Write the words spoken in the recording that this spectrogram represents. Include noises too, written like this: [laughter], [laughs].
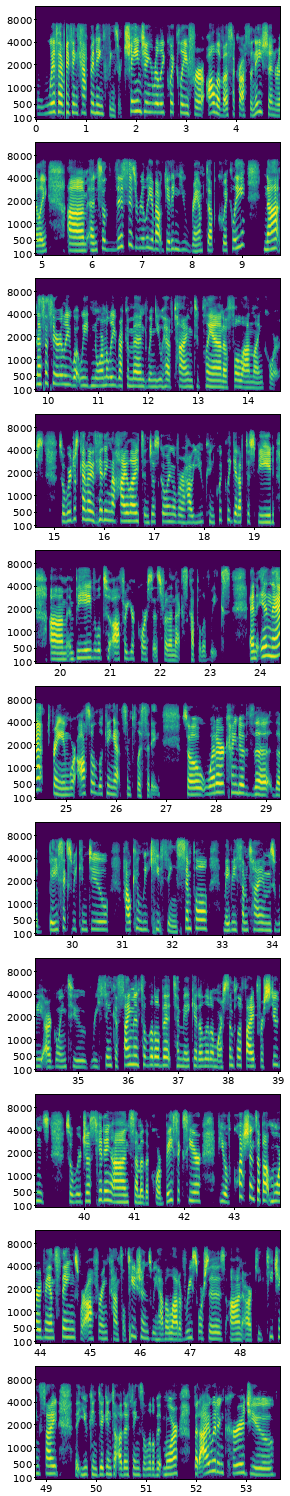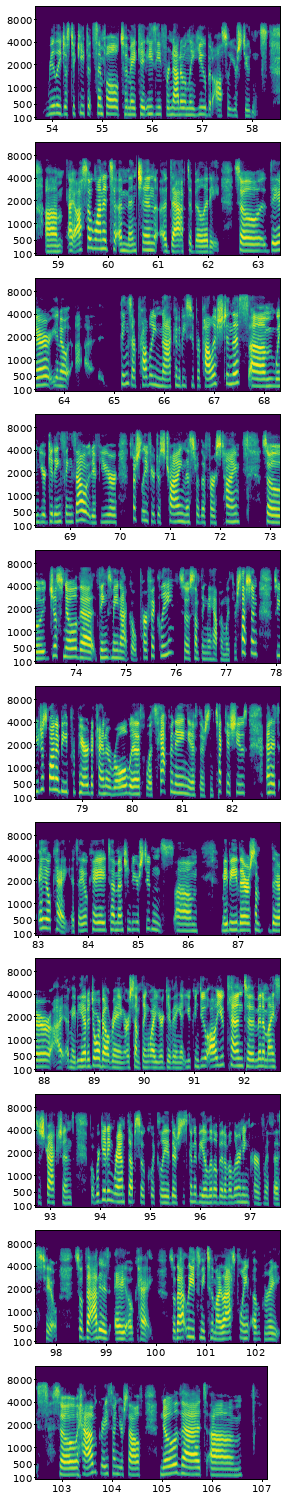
with everything happening, things are changing really quickly for all of us across the nation, really. Um, and so this is really about getting you ramped up quickly, not necessarily what we'd normally recommend when you have time to plan a full online course. So we're just kind of hitting the highlights and just going over how you can quickly get up to speed um, and be able to offer your courses for the next couple of weeks. And in that frame, we're also looking at simplicity. So what are kind of the, the basics we can do? How can we keep things simple? Maybe sometimes we are going to rethink assignments a little bit to make it a little more simplified for students. So we're just hitting on some of the core basics here. If you have questions about more advanced things, we're offering consultations. We have a lot of resources on our Keep Teaching site that you can dig into other things a little bit more. But I would encourage you really just to keep it simple to make it easy for not only you but also your students. Um, I also wanted to mention adaptability. So there, you know, things are probably not going to be super polished in this um, when you're getting things out if you're especially if you're just trying this for the first time. So just know that things may not go perfectly so something may happen with your session. So you just want to be prepared to kind of roll with what's happening if there's some tech issues and it's a-okay. It's a-okay to mention to your students um, maybe there's some there maybe you had a doorbell ring or something while you're giving it. You can do all you can to minimize distractions but we're getting ramped up so quickly there's just going to be a little bit of a learning curve with this too. So that is a-okay. So that leads me to my last point of grace. So have grace on yourself. Know that um,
